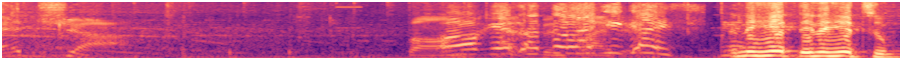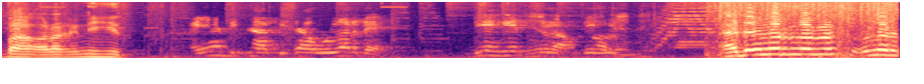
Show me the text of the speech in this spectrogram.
Headshot. Oke, satu lagi, guys. Ini hit, ini hit, sumpah orang ini hit. Kayaknya bisa bisa ular deh. Dia hit Ini sih, dia hit. Ada ular, ular, ular. Ular,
